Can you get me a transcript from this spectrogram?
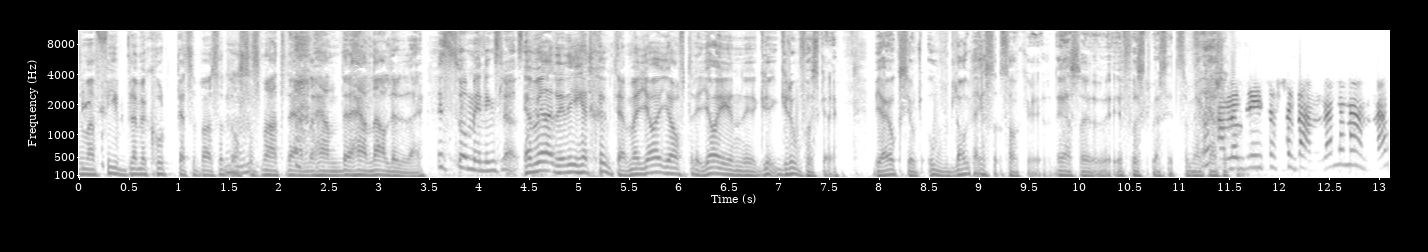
när man fibblar med kortet så, bara, så Mm. låtsas man att det ändå hände, det hände aldrig det där. Det är så meningslöst. Jag menar det, det är helt sjukt. Ja. Men jag gör ofta det. Jag är en grov fuskare. Vi har också gjort olagliga saker. Det är alltså eh, fuskmässigt som jag Ja, kanske... men blir så förbannad när någon annan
